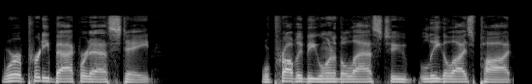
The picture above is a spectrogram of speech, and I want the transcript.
We're a pretty backward ass state. We'll probably be one of the last to legalize pot.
